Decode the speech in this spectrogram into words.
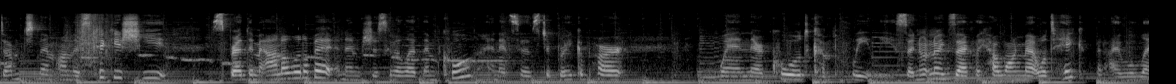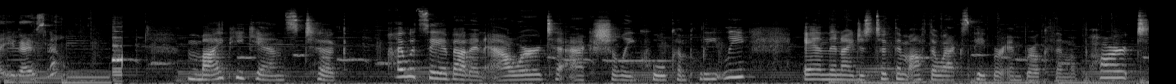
dumped them on this cookie sheet, spread them out a little bit, and I'm just gonna let them cool. And it says to break apart when they're cooled completely. So I don't know exactly how long that will take, but I will let you guys know. My pecans took, I would say about an hour to actually cool completely. And then I just took them off the wax paper and broke them apart.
